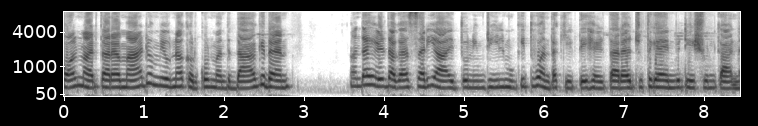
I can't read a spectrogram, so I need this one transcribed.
ಕಾಲ್ ಮಾಡ್ತಾರೆ. ಮೇಡಮ್ ಇವ್ರನ್ನ ಕರ್ಕೊಂಡು ಬಂದಿದ್ದಾಗಿದೆ. ಅಂತ ಹೇಳಿದಾಗ, ಸರಿ ಆಯಿತು ನಿಮ್ಮ ಡೀಲ್ ಮುಗೀತು ಅಂತ ಕೀರ್ತಿ ಹೇಳ್ತಾರೆ. ಜೊತೆಗೆ ಇನ್ವಿಟೇಷನ್ ಕಾರ್ಡ್ನ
